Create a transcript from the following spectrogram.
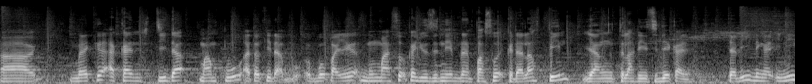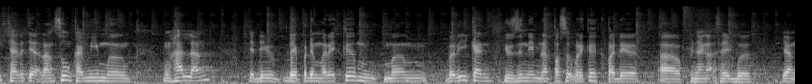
uh, mereka akan tidak mampu atau tidak berupaya memasukkan username dan password ke dalam field yang telah disediakan. Jadi dengan ini secara tidak langsung kami menghalang jadi daripada mereka memberikan username dan password mereka kepada uh, penyangat cyber yang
